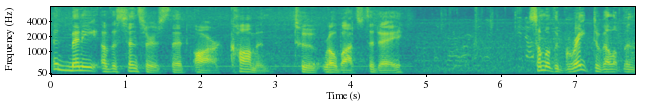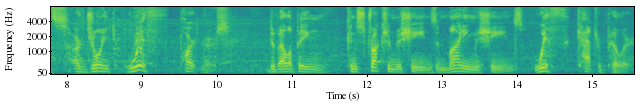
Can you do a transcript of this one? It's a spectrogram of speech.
and many of the sensors that are common to robots today. Some of the great developments are joint with partners, developing construction machines and mining machines with Caterpillar,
